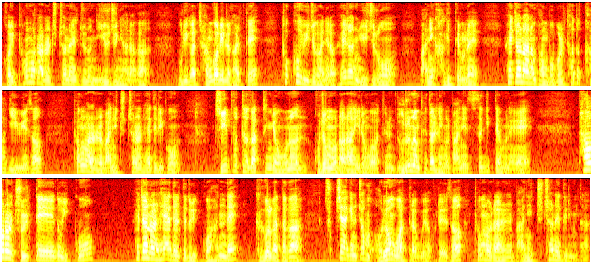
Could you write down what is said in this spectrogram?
거의 평로라를 추천해 주는 이유 중에 하나가 우리가 장거리를 갈때 토크 위주가 아니라 회전 위주로 많이 가기 때문에 회전하는 방법을 터득하기 위해서 평로라를 많이 추천을 해드리고 G푸트 같은 경우는 고정로라나 이런 것 같은 누르는 페달링을 많이 쓰기 때문에 파워를 줄 때도 있고 회전을 해야 될 때도 있고 한데 그걸 갖다가 숙지하기는 좀 어려운 것 같더라고요. 그래서 평로라를 많이 추천해 드립니다.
